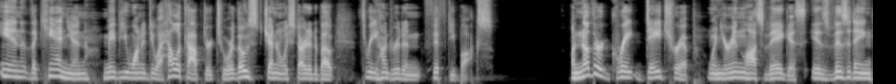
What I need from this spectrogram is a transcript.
in the canyon, maybe you want to do a helicopter tour. Those generally start at about 350 bucks. Another great day trip when you're in Las Vegas is visiting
